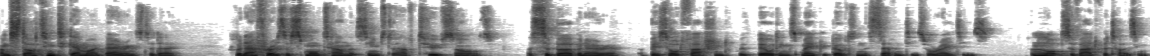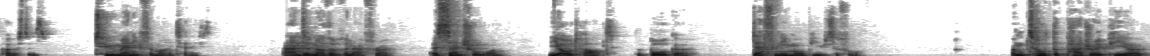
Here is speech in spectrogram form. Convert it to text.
I'm starting to get my bearings today. Venafro is a small town that seems to have two souls. A suburban area, a bit old fashioned, with buildings maybe built in the 70s or 80s, and lots of advertising posters. Too many for my taste. And another Venafro, a central one, the Old Heart, the Borgo, definitely more beautiful. I'm told that Padre Pio,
